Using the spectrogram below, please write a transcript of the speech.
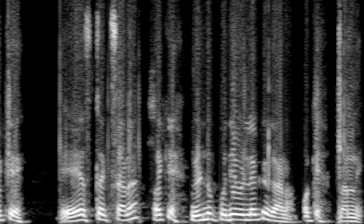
ഓക്കെ എ എസ് ടെക്സ് ആണ്. ഓക്കെ വീണ്ടും പുതിയ വീട്ടിലേക്ക് കാണാം. ഓക്കെ നന്ദി.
